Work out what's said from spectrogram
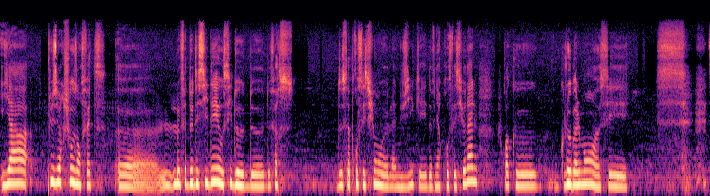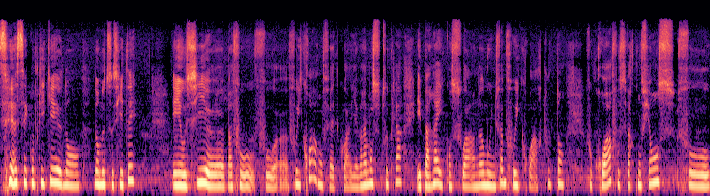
Il y a plusieurs choses en fait. le fait de décider aussi de, faire de sa profession, euh, la musique, et devenir professionnel. Je crois que globalement, euh, c'est assez compliqué dans, dans, notre société. Et aussi, il euh, bah, faut, faut, faut, y croire, en fait. Quoi. Il y a vraiment ce truc-là. Et pareil, qu'on soit un homme ou une femme, il faut y croire tout le temps. Il faut croire, il faut se faire confiance, il faut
